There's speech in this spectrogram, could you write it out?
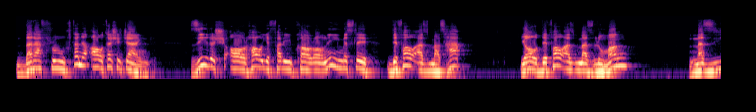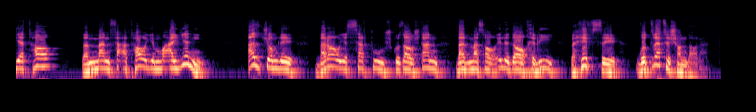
برافروختن آتش جنگ زیر شعارهای فریبکارانه مثل دفاع از مذهب یا دفاع از مظلومان مزیتها و منفعتهای معینی از جمله برای سرپوش گذاشتن بر مسائل داخلی و حفظ قدرتشان دارد.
